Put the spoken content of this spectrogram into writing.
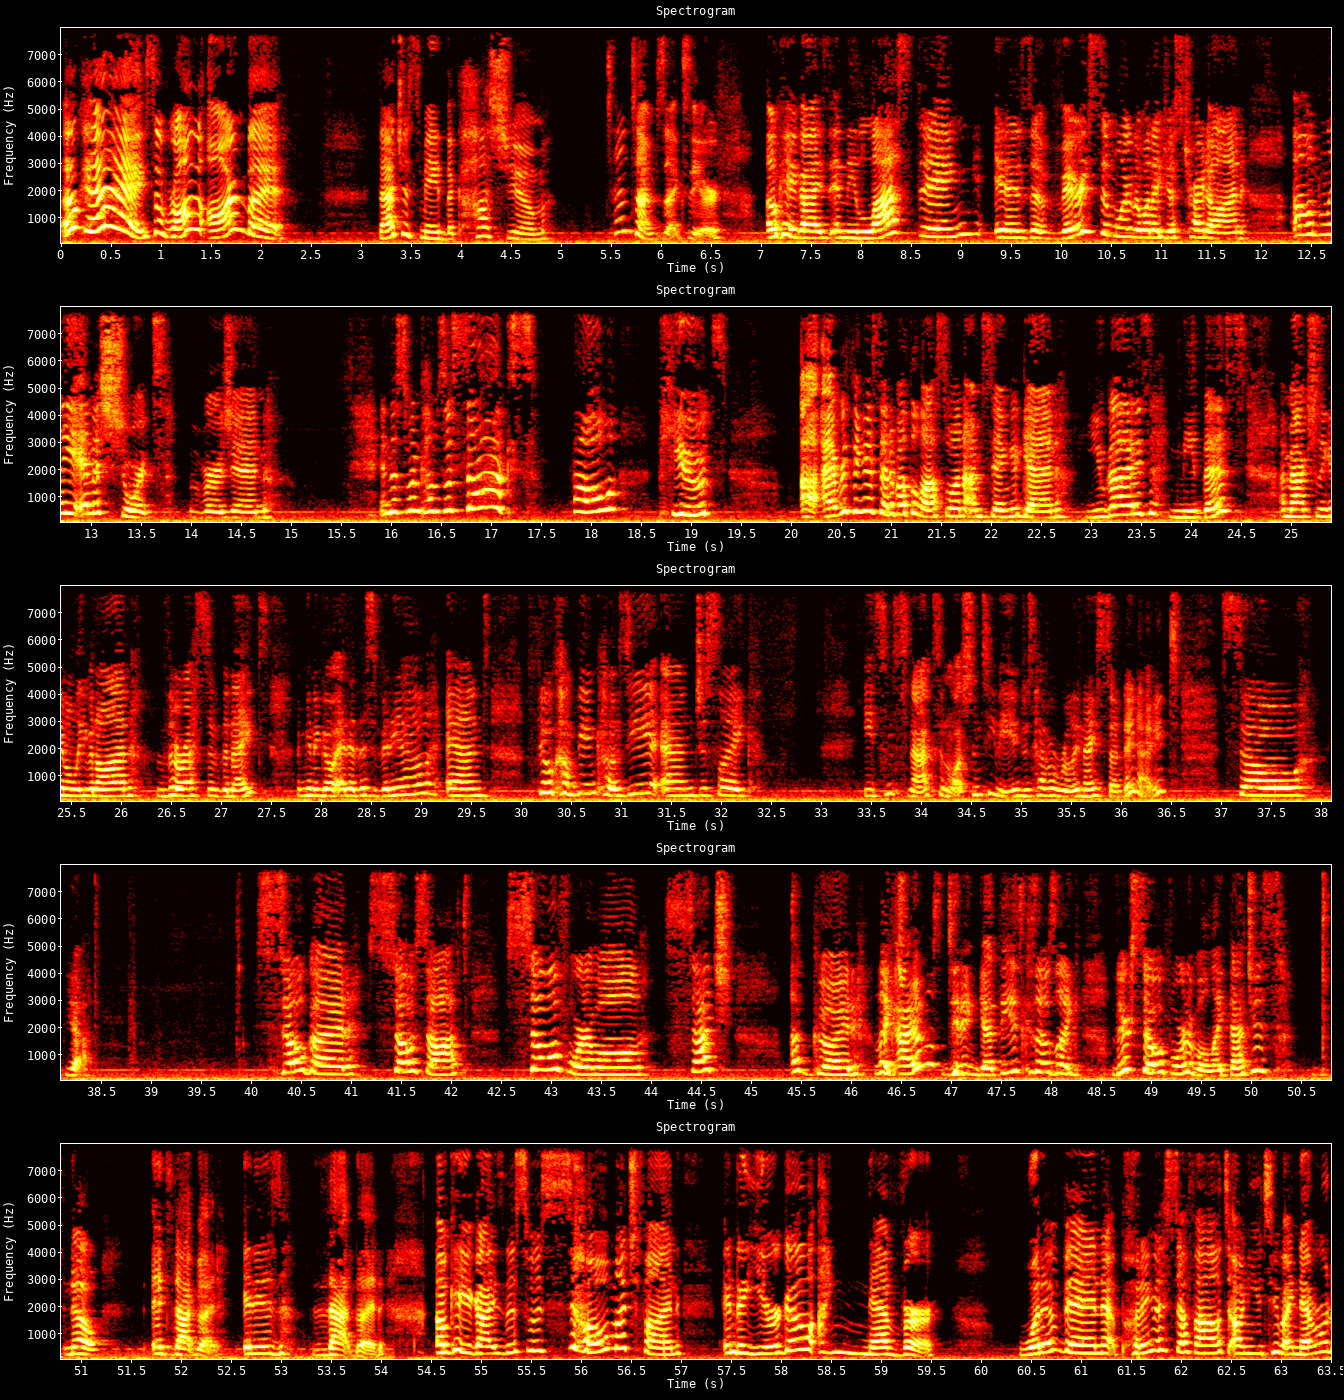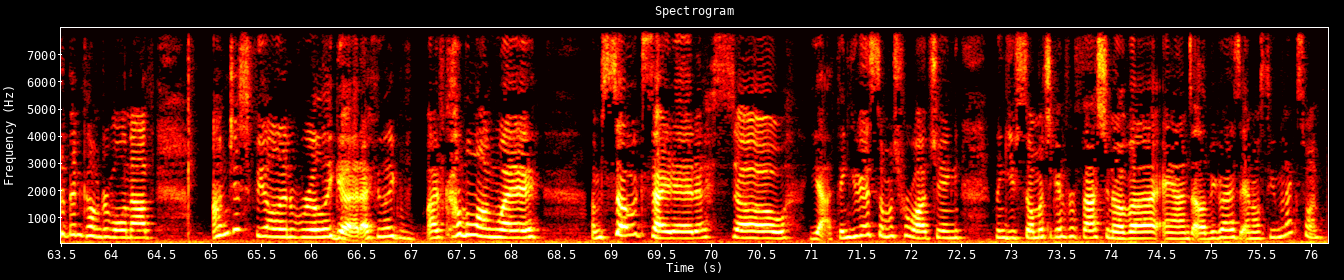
Okay, so wrong arm, but that just made the costume 10 times sexier. Okay guys, and the last thing is very similar to what I just tried on, only in a short version. And this one comes with socks. How cute uh, everything I said about the last one, I'm saying again, you guys need this. I'm actually gonna leave it on the rest of the night. I'm gonna go edit this video and feel comfy and cozy and just like eat some snacks and watch some TV and just have a really nice Sunday night. So yeah, so good, so soft, so affordable, such a good, like I almost didn't get these because I was like, they're so affordable. Like that just, no, it's that good. It is that good. Okay, you guys, this was so much fun. And a year ago, I never would have been putting this stuff out on YouTube. I never would have been comfortable enough. I'm just feeling really good. I feel like I've come a long way. I'm so excited. So yeah, thank you guys so much for watching. Thank you so much again for Fashion Nova and I love you guys and I'll see you in the next one.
